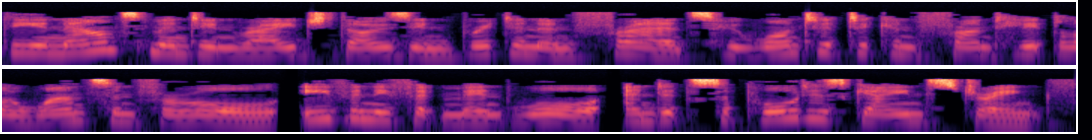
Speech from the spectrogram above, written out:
The announcement enraged those in Britain and France who wanted to confront Hitler once and for all, even if it meant war, and its supporters gained strength.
